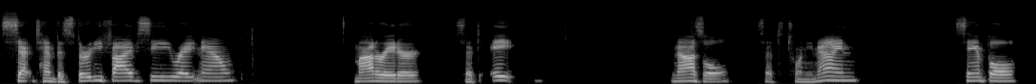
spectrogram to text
set temp is 35C right now. Moderator set to 8. Nozzle set to 29. Sample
